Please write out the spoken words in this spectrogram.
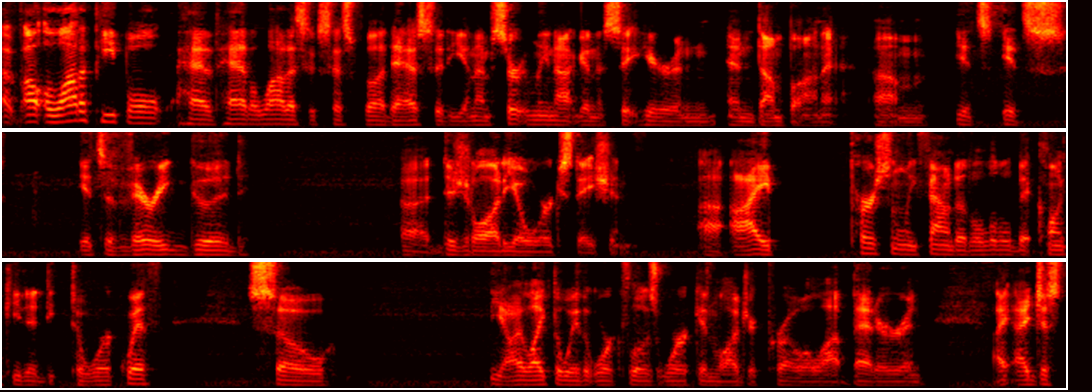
a, lot of people have had a lot of success with Audacity, and I'm certainly not going to sit here and, and dump on it. Um, it's it's it's a very good uh, digital audio workstation. Uh, I personally found it a little bit clunky to to work with, so you know I like the way the workflows work in Logic Pro a lot better, and I, I just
